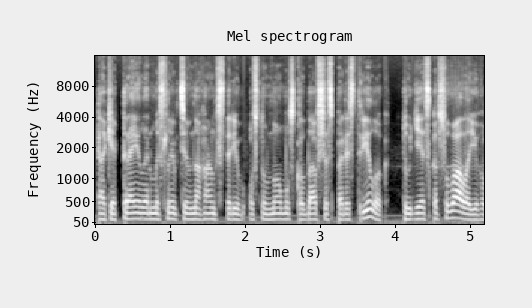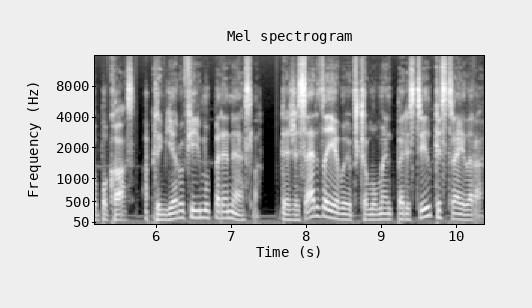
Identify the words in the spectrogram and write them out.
Так як трейлер мисливців на гангстерів в основному складався з перестрілок, студія скасувала його показ, а прем'єру фільму перенесла. Режисер заявив, що момент перестрілки з трейлера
